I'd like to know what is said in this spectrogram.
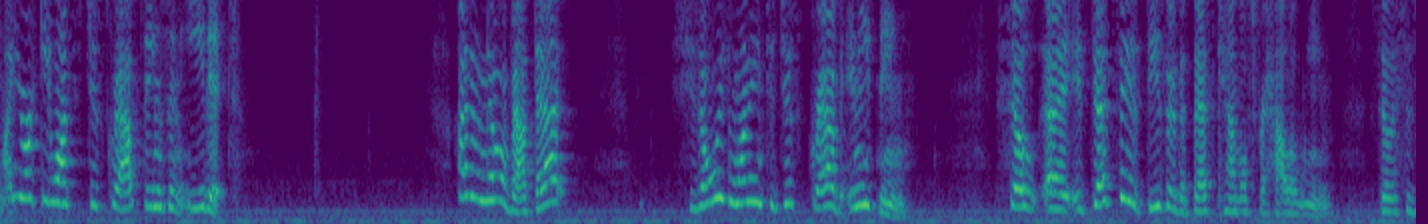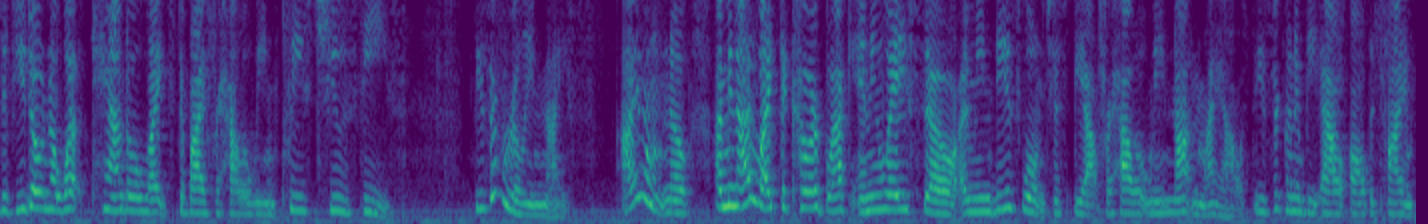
my Yorkie wants to just grab things and eat it. I don't know about that. She's always wanting to just grab anything. So uh, it does say that these are the best candles for Halloween. So it says if you don't know what candle lights to buy for Halloween, please choose these. These are really nice. I don't know. I mean, I like the color black anyway, so I mean, these won't just be out for Halloween, not in my house. These are gonna be out all the time.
